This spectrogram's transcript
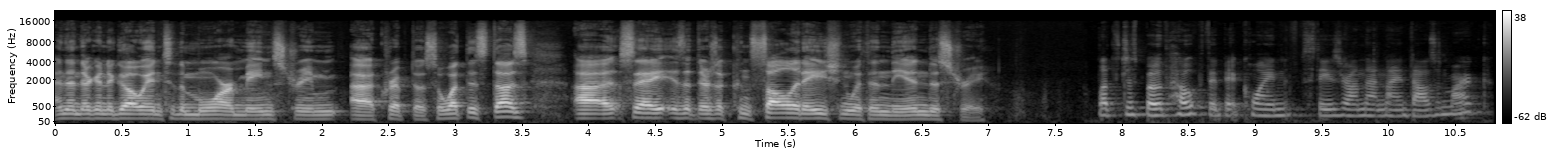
and then they're going to go into the more mainstream uh, crypto. So, what this does uh, say is that there's a consolidation within the industry. Let's just both hope that Bitcoin stays around that 9,000 mark.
